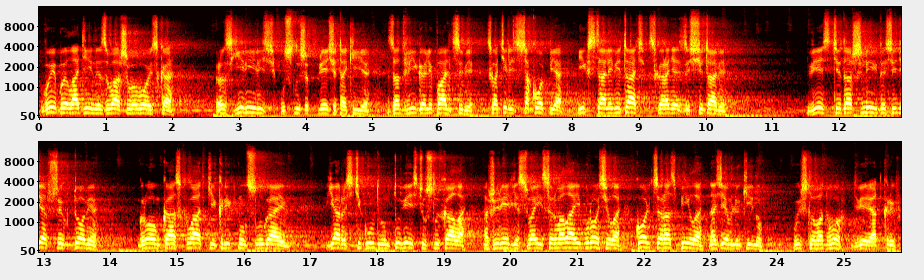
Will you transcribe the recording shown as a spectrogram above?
Вы был один из вашего войска. Разъярились, услышав плечи такие, задвигали пальцами, схватились за копья, их стали метать, схоронясь за щитами. Вести дошли до сидевших в доме. Громко о схватке крикнул слуга им. В ярости Гудрун ту весть услыхала, ожерелье свои сорвала и бросила, кольца разбила, на землю кинув. Вышла во двор, дверь открыв,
